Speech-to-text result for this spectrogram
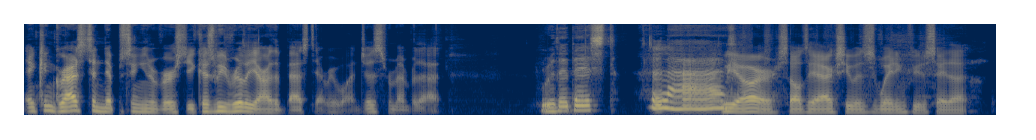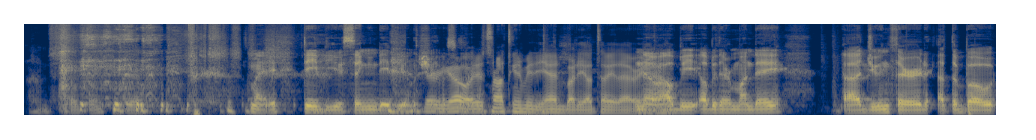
and congrats to Nipissing University because we really are the best. Everyone, just remember that We're the best alive. we are. Salty, I actually was waiting for you to say that. I'm so thankful. you did. My debut singing debut on the show. there you so- go. It's not going to be the end, buddy. I'll tell you that right no, now. I'll be I'll be there Monday, uh, June third at the boat.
